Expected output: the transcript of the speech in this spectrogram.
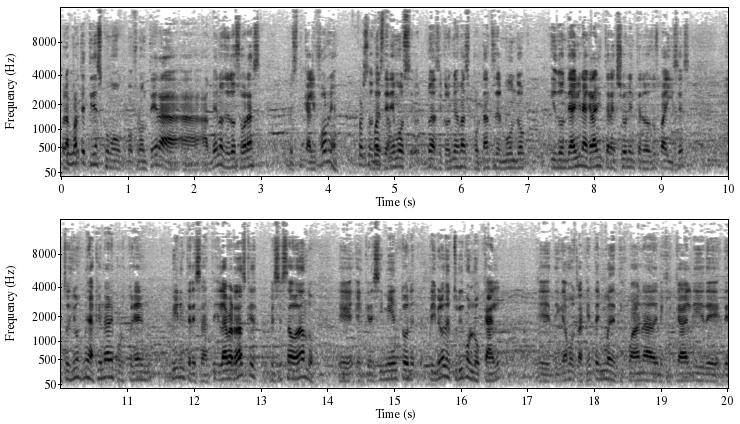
pero aparte tienes como, frontera a, a, menos de dos horas pues, California, Por donde tenemos una de las economías más importantes del mundo y donde hay una gran interacción entre los dos países. Entonces dijimos, mira, aquí hay una oportunidad bien interesante. Y la verdad es que pues, se ha estado dando eh, el crecimiento, primero del turismo local, eh, digamos, la gente misma de Tijuana, de Mexicali, de, de,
